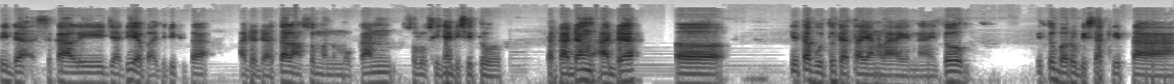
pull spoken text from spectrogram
tidak sekali jadi ya Pak jadi kita ada data langsung menemukan solusinya di situ terkadang ada uh, kita butuh data yang lain nah itu itu baru bisa kita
